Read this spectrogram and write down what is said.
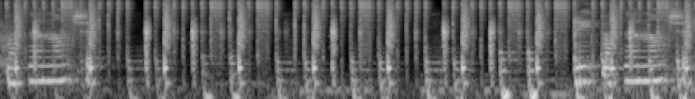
ритмы для ночи. Ритмы для ночи.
